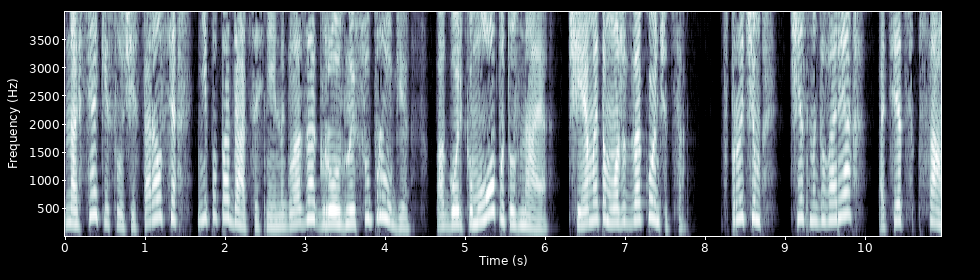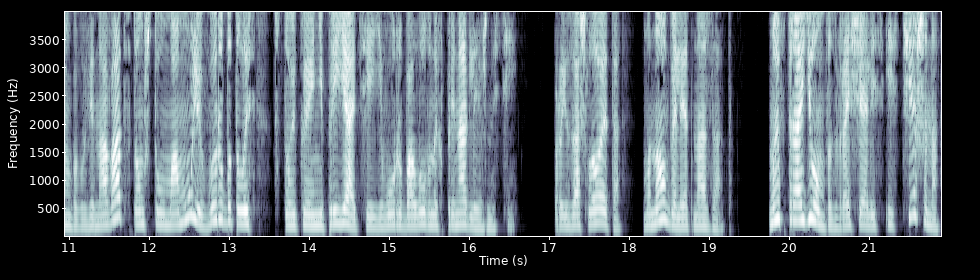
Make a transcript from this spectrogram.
на всякий случай старался не попадаться с ней на глаза грозной супруге, по горькому опыту зная, чем это может закончиться. Впрочем, честно говоря, отец сам был виноват в том, что у мамули выработалось стойкое неприятие его рыболовных принадлежностей. Произошло это много лет назад. Мы втроем возвращались из Чешина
